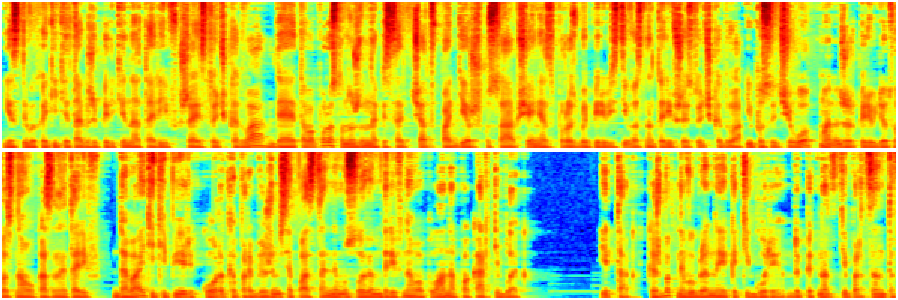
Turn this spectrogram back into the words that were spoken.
Если вы хотите также перейти на тариф 6.2, для этого просто нужно написать в чат в поддержку сообщения с просьбой перевести вас на тариф 6.2 и после чего менеджер переведет вас на указанный тариф. Давайте теперь коротко пробежимся по остальным условиям тарифного плана по карте Black. Итак, кэшбэк на выбранные категории до 15%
